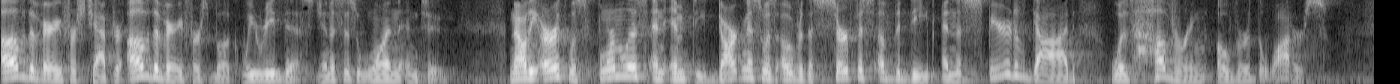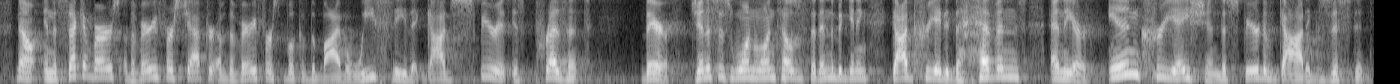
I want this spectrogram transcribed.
of the very first chapter of the very first book, we read this Genesis 1 and 2. Now the earth was formless and empty, darkness was over the surface of the deep, and the Spirit of God was hovering over the waters. Now, in the second verse of the very first chapter of the very first book of the Bible, we see that God's Spirit is present there. Genesis 1 1 tells us that in the beginning, God created the heavens and the earth. In creation, the Spirit of God existed.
